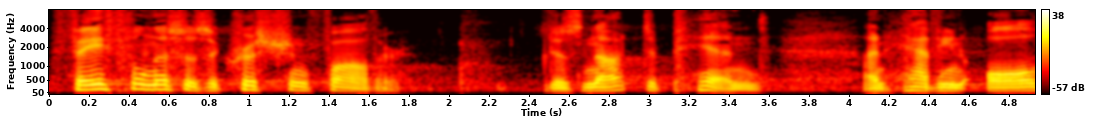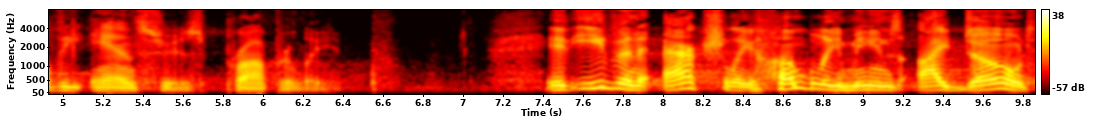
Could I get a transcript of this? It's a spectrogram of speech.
Faithfulness as a Christian father does not depend on having all the answers properly. It even actually humbly means I don't,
